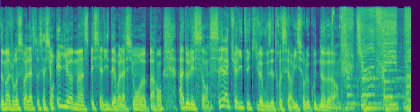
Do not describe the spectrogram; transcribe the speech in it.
Demain, je reçois l'association Helium, un spécialiste des relations euh, parents-adolescents. C'est l'actualité qui va vous être servie sur le coup de 9h. Radio Fribourg.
